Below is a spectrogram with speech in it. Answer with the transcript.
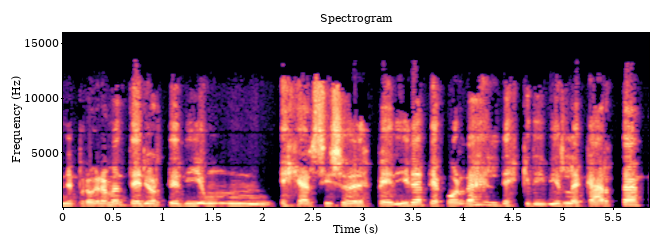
en el programa anterior te di un ejercicio de despedida, ¿te acuerdas el de escribir la carta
